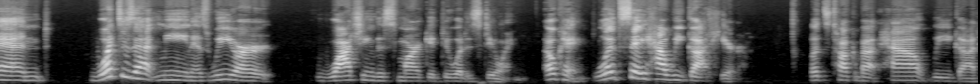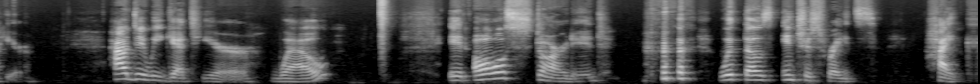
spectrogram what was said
And what does that mean as we are watching this market do what it's doing? Okay, let's say how we got here let's talk about how we got here. How did we get here? Well, it all started with those interest rates hike.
